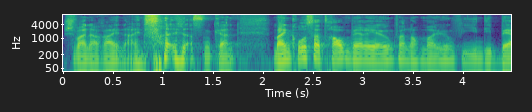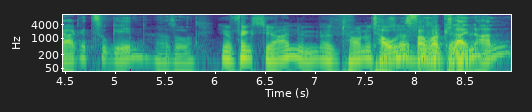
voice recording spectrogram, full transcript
Schweinereien einfallen lassen kann. Mein großer Traum wäre ja irgendwann noch mal irgendwie in die Berge zu gehen. Also Ja, fängst du ja an, im, also Taunus. Taunus ja fangen wir klein ne? an.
